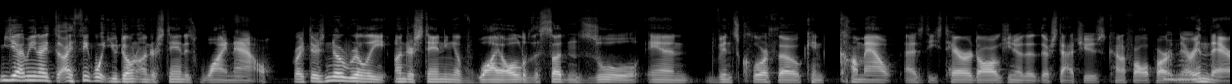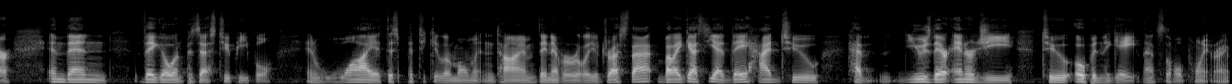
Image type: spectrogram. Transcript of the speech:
Yeah, I mean, I, th- I think what you don't understand is why now, right? There's no really understanding of why all of the sudden Zuul and Vinz Clortho can come out as these terror dogs. You know, that their statues kind of fall apart and they're mm-hmm. in there, and then they go and possess two people. And why at this particular moment in time they never really addressed that. But I guess yeah, they had to have use their energy to open the gate. That's the whole point, right?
